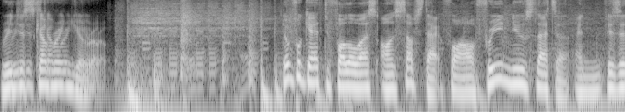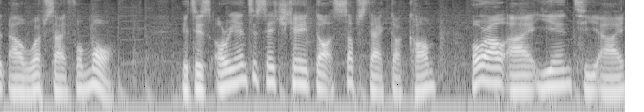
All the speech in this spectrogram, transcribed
rediscovering Europe. Don't forget to follow us on Substack for our free newsletter and visit our website for more. It is orientishk.substack.com or our I-E-N-T-I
